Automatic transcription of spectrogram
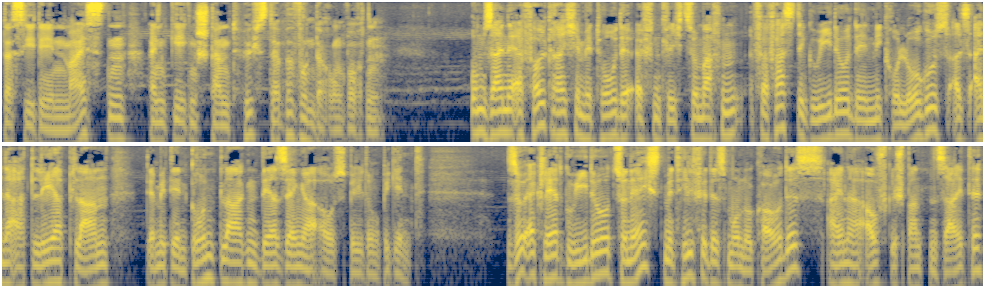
dass sie den meisten ein Gegenstand höchster Bewunderung wurden. Um seine erfolgreiche Methode öffentlich zu machen, verfasste Guido den Mikrologus als eine Art Lehrplan, der mit den Grundlagen der Sängerausbildung beginnt. So erklärt Guido zunächst mit Hilfe des Monochordes, einer aufgespannten Seite,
